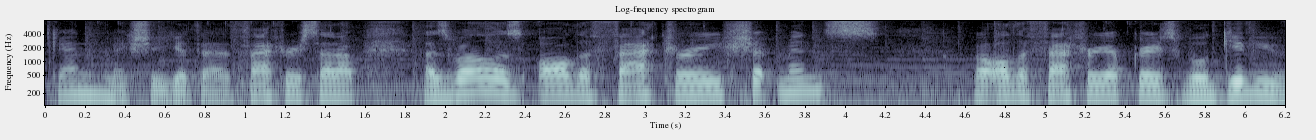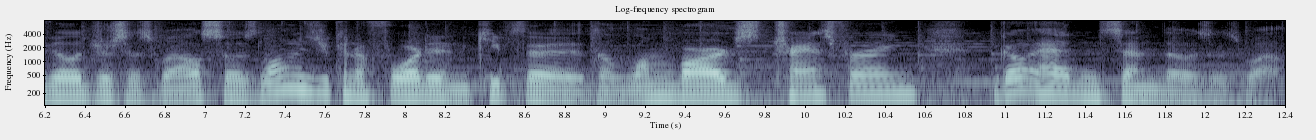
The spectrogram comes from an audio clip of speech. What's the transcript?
Again, make sure you get that factory set up, as well as all the factory shipments. Well, all the factory upgrades will give you villagers as well, so as long as you can afford it and keep the, the Lombards transferring, go ahead and send those as well.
